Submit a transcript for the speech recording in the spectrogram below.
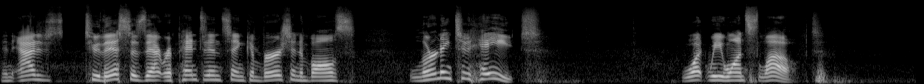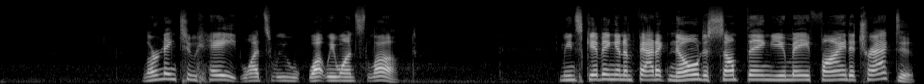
And added to this is that repentance and conversion involves learning to hate what we once loved. Learning to hate what's we, what we once loved. It means giving an emphatic no to something you may find attractive,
